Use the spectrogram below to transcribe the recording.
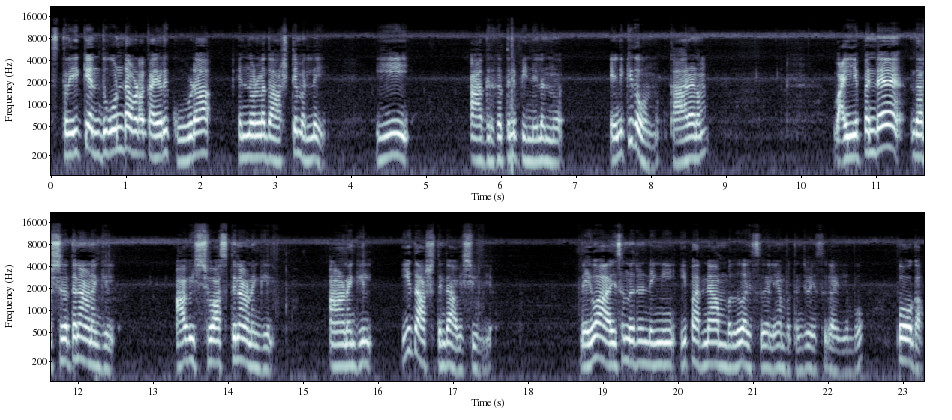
സ്ത്രീക്ക് എന്തുകൊണ്ട് അവിടെ കയറി കൂടാ എന്നുള്ള ധാർഷ്ട്യമല്ലേ ഈ ആഗ്രഹത്തിന് പിന്നിലെന്ന് എനിക്ക് തോന്നുന്നു. കാരണം വയ്യപ്പന്റെ ദർശനത്തിനാണെങ്കിൽ ആ വിശ്വാസത്തിനാണെങ്കിൽ ആണെങ്കിൽ ഈ ദാർഷ്യത്തിന്റെ ആവശ്യമില്ല. ദൈവം ആയുസ് എന്നിട്ടുണ്ടെങ്കിൽ ഈ പറഞ്ഞ അമ്പത് വയസ്സ് അല്ലെങ്കിൽ അമ്പത്തഞ്ച് വയസ്സ് കഴിയുമ്പോൾ പോകാം.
